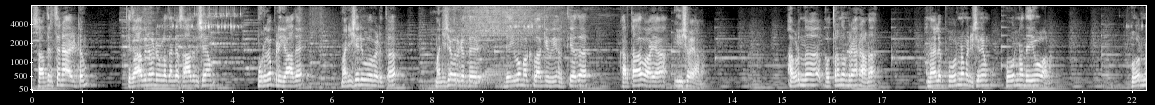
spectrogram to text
സദൃശനായിട്ടും പിതാവിനോടുള്ള തന്റെ സാദൃശ്യം മുറുകെ പിടിക്കാതെ മനുഷ്യരൂപമെടുത്ത് മനുഷ്യവർഗത്തെ ദൈവമക്കളാക്കി ഉയർത്തിയത് കർത്താവായ ഈശോയാണ്. അവിടുന്ന് പുത്രൻ തമ്പുരാനാണ്. എന്നാൽ പൂർണ മനുഷ്യനും പൂർണ ദൈവവുമാണ്. പൂർണ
